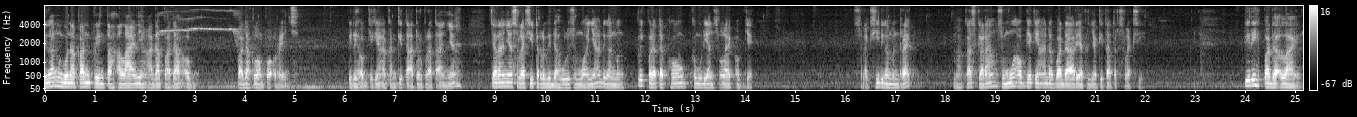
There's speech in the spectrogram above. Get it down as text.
dengan menggunakan perintah align yang ada pada pada kelompok range. Pilih objek yang akan kita atur perataannya. Caranya seleksi terlebih dahulu semuanya dengan mengklik pada tab home kemudian select object seleksi dengan mendrag maka sekarang semua objek yang ada pada area kerja kita terseleksi. Pilih pada line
